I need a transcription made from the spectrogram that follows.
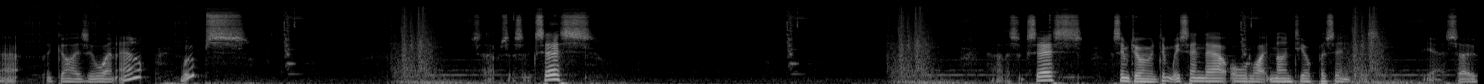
uh, the guys who went out. Whoops. That was a success. Another success. I seem to remember, didn't we send out all like 90 odd percenters? Yeah, so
